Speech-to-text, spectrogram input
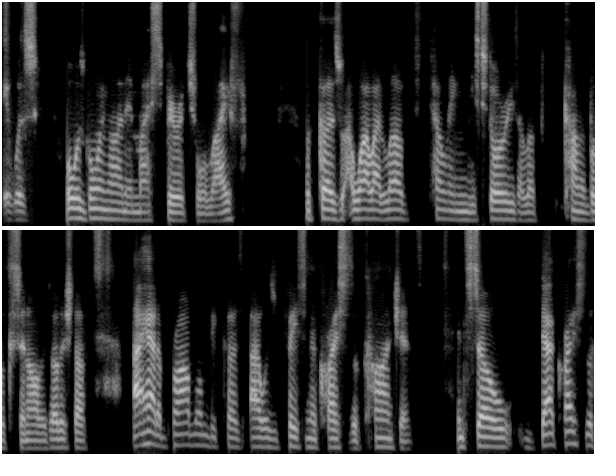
it was what was going on in my spiritual life. Because while i loved telling these stories i loved comic books and all this other stuff i had a problem because i was facing a crisis of conscience. And so that crisis of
